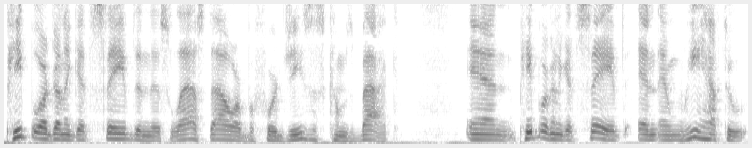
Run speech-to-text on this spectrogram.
People are going to get saved in this last hour before Jesus comes back. And people are going to get saved. And, and we have to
